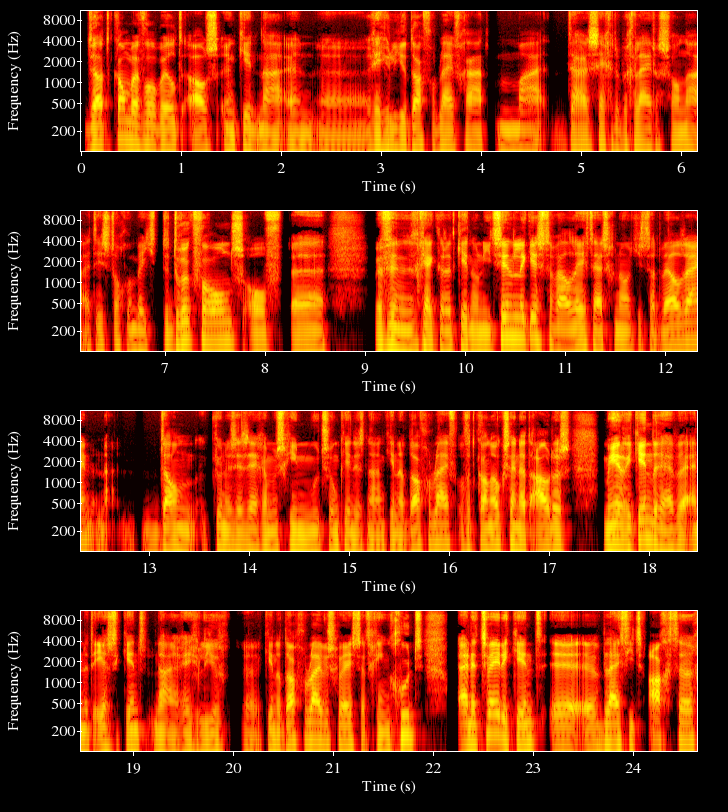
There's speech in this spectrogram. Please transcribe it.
Dat kan bijvoorbeeld als een kind naar een eh, regulier dagverblijf gaat, maar daar zeggen de begeleiders van, nou, het is toch een beetje te druk voor ons. Of eh, we vinden het gek dat het kind nog niet zindelijk is, terwijl leeftijdsgenootjes dat wel zijn. Nou, dan kunnen ze zeggen, misschien moet zo'n kind eens naar een kinderdagverblijf. Of het kan ook zijn dat ouders meerdere kinderen hebben en het eerste kind naar een regulier eh, kinderdagverblijf is geweest. Dat ging goed. En het tweede kind eh, eh, blijft iets achter,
